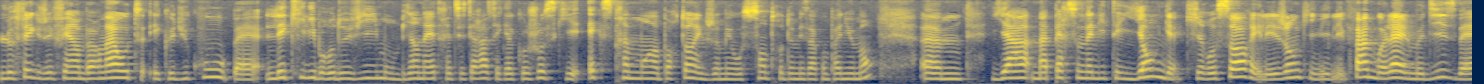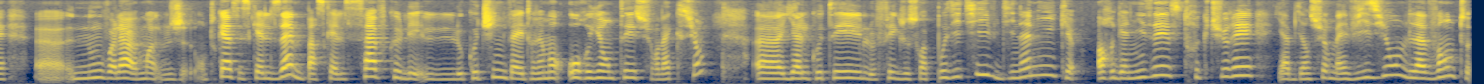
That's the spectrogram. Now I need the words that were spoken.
le fait que j'ai fait un burn-out et que du coup, ben, l'équilibre de vie, mon bien-être, etc., c'est quelque chose qui est extrêmement important et que je mets au centre de mes accompagnements. Euh, il y a ma personnalité yang qui ressort et les gens, qui, les femmes, voilà, elles me disent, ben, euh, nous, voilà, moi, en tout cas, c'est ce qu'elles aiment parce qu'elles savent que le coaching va être vraiment orienté sur l'action. Il y a le côté, le fait que je sois positive, dynamique, organisée, structurée. Il y a bien sûr ma vision de la vente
